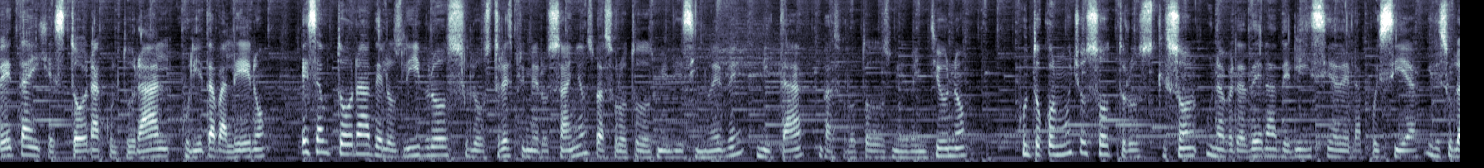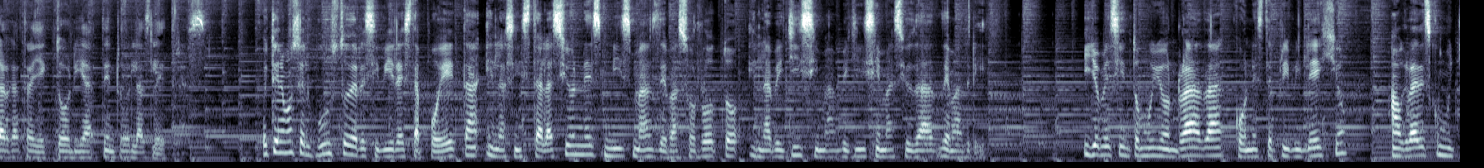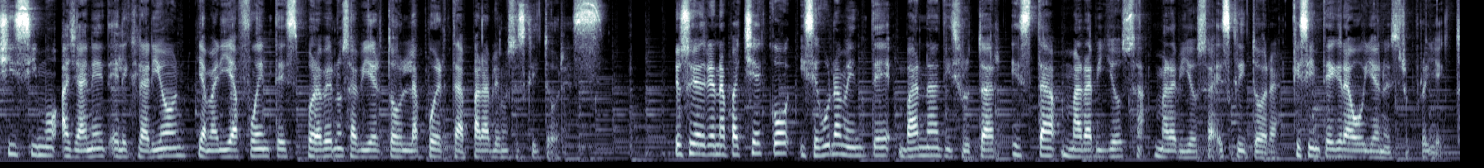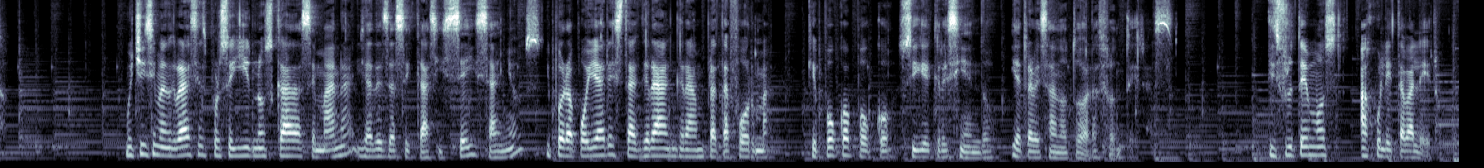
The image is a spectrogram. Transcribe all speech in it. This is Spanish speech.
Poeta y gestora cultural Julieta Valero es autora de los libros Los tres primeros años, Basoloto 2019, Mitad, Basoloto 2021, junto con muchos otros que son una verdadera delicia de la poesía y de su larga trayectoria dentro de las letras. Hoy tenemos el gusto de recibir a esta poeta en las instalaciones mismas de Vaso Roto en la bellísima, bellísima ciudad de Madrid. Y yo me siento muy honrada con este privilegio. Agradezco muchísimo a Janet L. Clarion y a María Fuentes por habernos abierto la puerta para Hablemos Escritoras. Yo soy Adriana Pacheco y seguramente van a disfrutar esta maravillosa, maravillosa escritora que se integra hoy a nuestro proyecto. Muchísimas gracias por seguirnos cada semana, ya desde hace casi seis años, y por apoyar esta gran, gran plataforma que poco a poco sigue creciendo y atravesando todas las fronteras. Disfrutemos a Julieta Valero.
